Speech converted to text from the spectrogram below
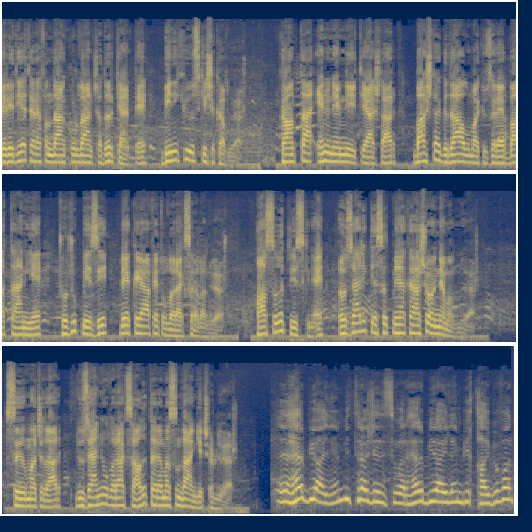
belediye tarafından kurulan çadır kentte 1200 kişi kalıyor. Kampta en önemli ihtiyaçlar başta gıda olmak üzere battaniye, çocuk bezi ve kıyafet olarak sıralanıyor. Hastalık riskine özellikle sıtmaya karşı önlem alınıyor. Sığınmacılar düzenli olarak sağlık taramasından geçiriliyor. E, Her bir ailenin bir trajedisi var. Her bir ailenin bir kaybı var.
